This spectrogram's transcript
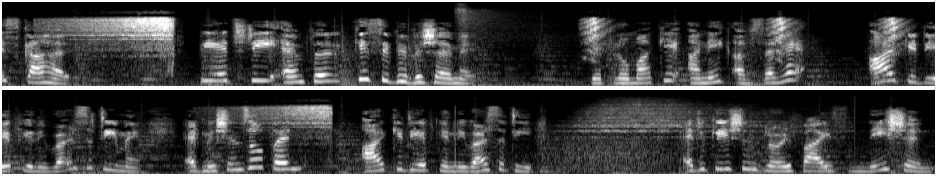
इसका हल पीएचडी एमफिल किसी भी विषय में डिप्लोमा के अनेक अवसर है R K D F university में admission open R K D F university education glorifies nation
